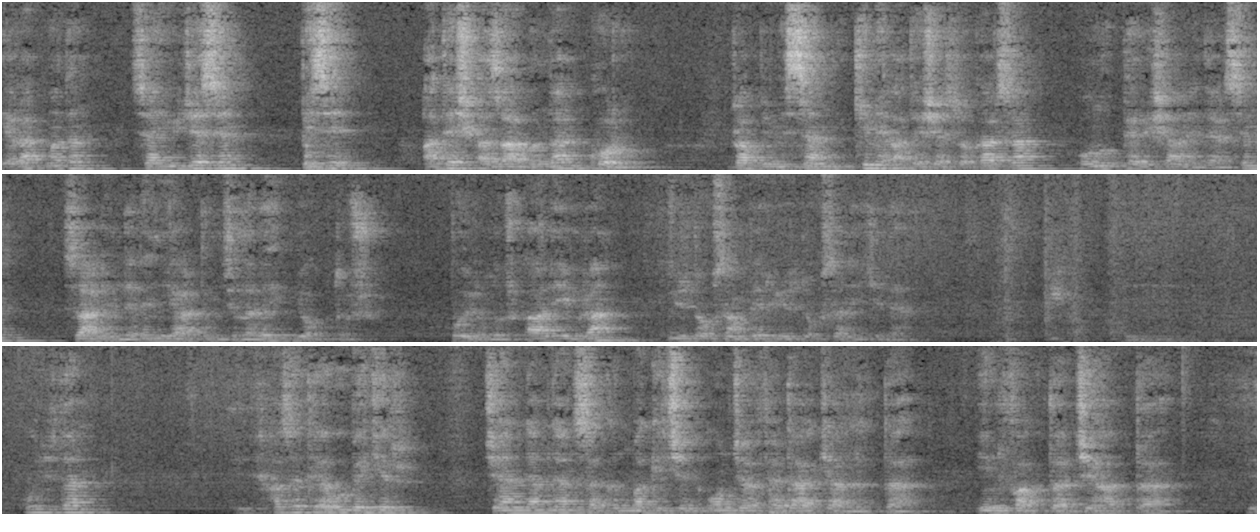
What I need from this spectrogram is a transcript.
yaratmadın, sen yücesin, bizi ateş azabından koru. Rabbimiz sen kimi ateşe sokarsan onu perişan edersin, zalimlerin yardımcıları yoktur. Buyrulur. Ali İmran 191-192'de. O yüzden Hz. Ebu Bekir cehennemden sakınmak için onca fedakarlıkta, infakta, cihatta, e,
